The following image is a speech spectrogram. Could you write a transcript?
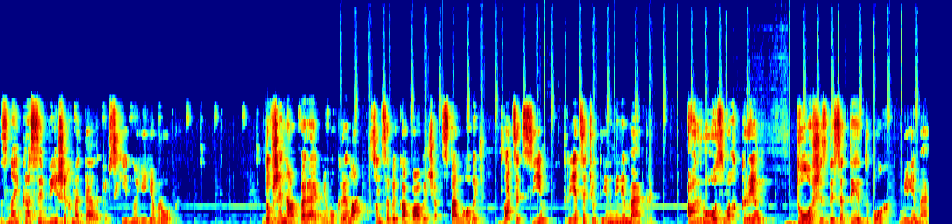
з найкрасивіших метеликів Східної Європи. Довжина переднього крила сонцевика Павича становить 27-31 мм, а розмах крил до 62 мм.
